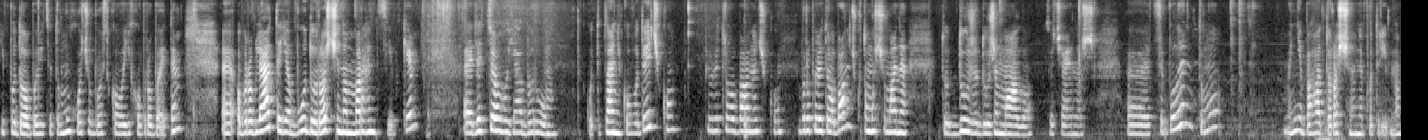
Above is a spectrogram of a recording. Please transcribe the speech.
і подобаються, тому хочу обов'язково їх обробити. Обробляти я буду розчином марганцівки. Для цього я беру таку тепленьку водичку, півлітрову баночку. Беру півлітрову баночку, тому що в мене тут дуже-дуже мало, звичайно ж, е, цибулин, тому мені багато розчину не потрібно.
